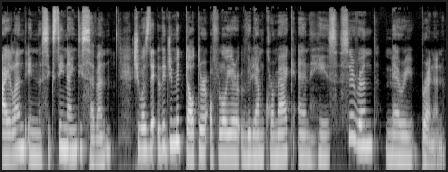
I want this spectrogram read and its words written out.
Ireland in 1697. She was the illegitimate daughter of lawyer William Cormac and his servant Mary Brennan.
